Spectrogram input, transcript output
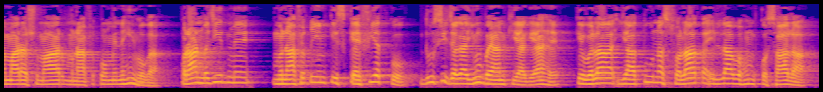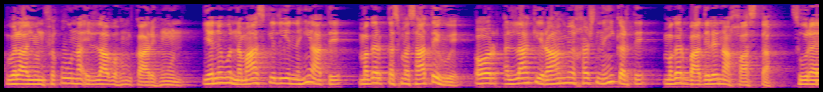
ہمارا شمار منافقوں میں نہیں ہوگا۔ قرآن مجید میں منافقین کی اس کیفیت کو دوسری جگہ یوں بیان کیا گیا ہے کہ ولا یاتون سلاط اللہ وہم کو سالہ ولا یون فکون اللہ وہم کارہون۔ یعنی وہ نماز کے لیے نہیں آتے، مگر کسمساتے ہوئے، اور اللہ کی راہ میں خرچ نہیں کرتے، مگر بادل ناخواستہ۔ سورہ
